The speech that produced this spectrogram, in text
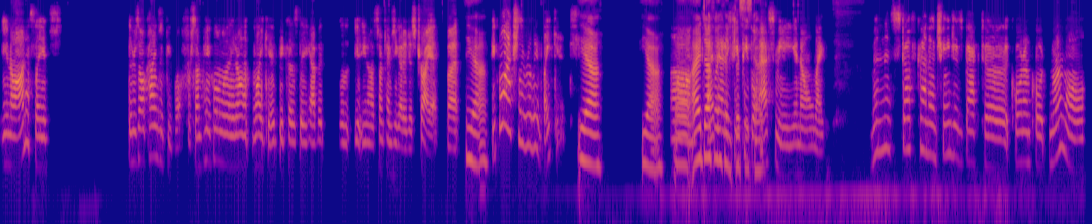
you know, honestly, it's there's all kinds of people. For some people, they don't like it because they have it. well, y- You know, sometimes you got to just try it, but Yeah. people actually really like it. Yeah. Yeah. Well, Um, I definitely I've had think a few this is people good. ask me, you know, like when this stuff kind of changes back to quote unquote normal.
